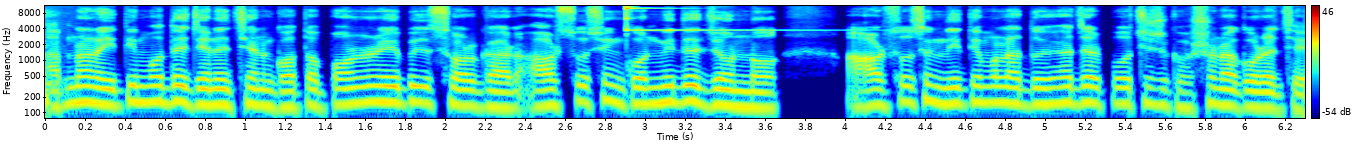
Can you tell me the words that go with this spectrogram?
আপনারা ইতিমধ্যে জেনেছেন, গত পনেরো এপ্রিল সরকার আউটসোর্সিং কর্মীদের জন্য আউটসোর্সিং নীতিমালা দুই হাজার পঁচিশ ঘোষণা করেছে।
